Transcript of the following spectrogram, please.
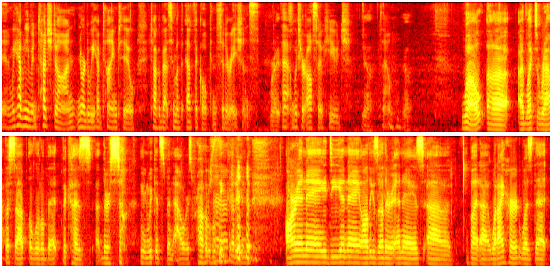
And we haven't even touched on, nor do we have time to, talk about some of the ethical considerations, right. Uh, which are also huge. Yeah. So. Yeah. Well, uh, I'd like to wrap us up a little bit because uh, there's so, I mean, we could spend hours probably uh. cutting into RNA, DNA, all these other NAs. Uh, but uh, what I heard was that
